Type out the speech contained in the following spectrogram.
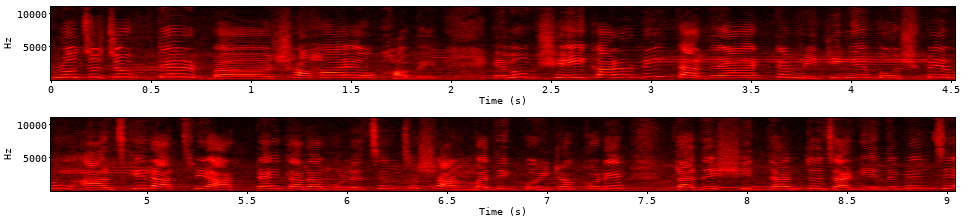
প্রযোজকদের সহায়ক হবে। এবং সেই কারণেই তারা একটা মিটিংয়ে বসবে এবং আজকে রাত্রি আটটায় তারা বলেছেন যে সাংবাদিক বৈঠক করে তাদের সিদ্ধান্ত জানিয়ে দেবেন যে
